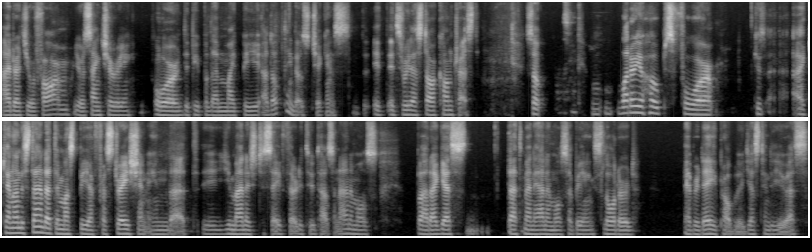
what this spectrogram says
either at your farm, your sanctuary, or the people that might be adopting those chickens. It, it's really a stark contrast. So, what are your hopes for because I can understand that there must be a frustration in that you managed to save 32,000 animals, but I guess that many animals are being slaughtered every day, probably just in the US.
